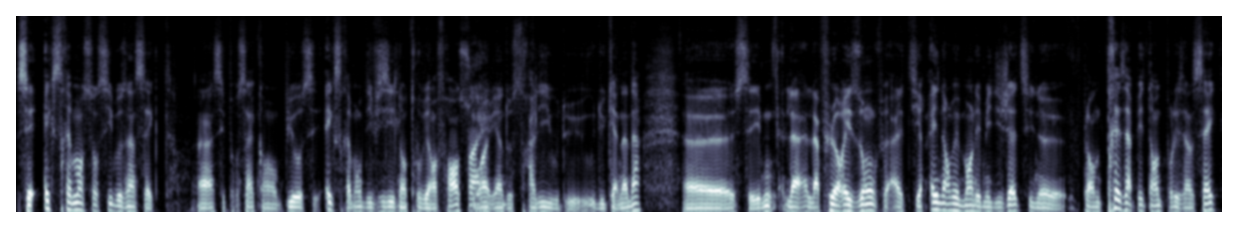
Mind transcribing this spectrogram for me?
C'est extrêmement sensible aux insectes. hein. c'est pour ça qu'en bio, c'est extrêmement difficile d'en trouver en France. Souvent, Ouais. elle vient d'Australie ou du, ou du Canada. Euh, c'est la, la floraison attire énormément les médigètes. C'est une plante très appétante pour les insectes.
